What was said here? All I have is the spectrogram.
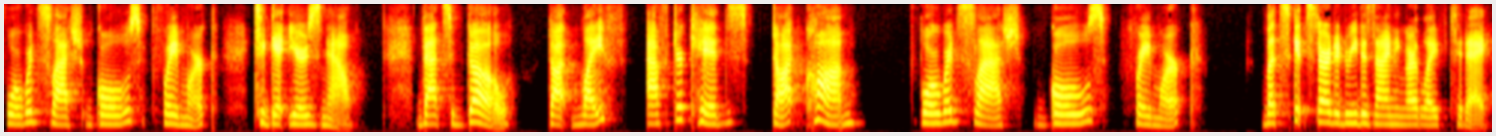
forward slash goals framework to get yours now. That's go.lifeafterkids.com forward slash goals framework. Let's get started redesigning our life today.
